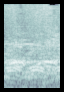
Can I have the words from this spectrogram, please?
哈 哈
